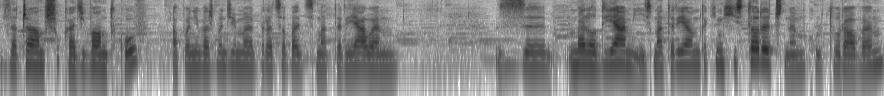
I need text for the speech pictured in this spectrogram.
y, zaczęłam szukać wątków, a ponieważ będziemy pracować z materiałem, z melodiami i z materiałem takim historycznym, kulturowym,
